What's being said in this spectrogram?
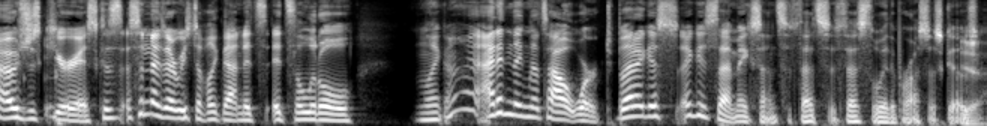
I was just curious because sometimes I read stuff like that and it's it's a little. I'm like, "Oh, I didn't think that's how it worked, but I guess I guess that makes sense if that's if that's the way the process goes. Yeah.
